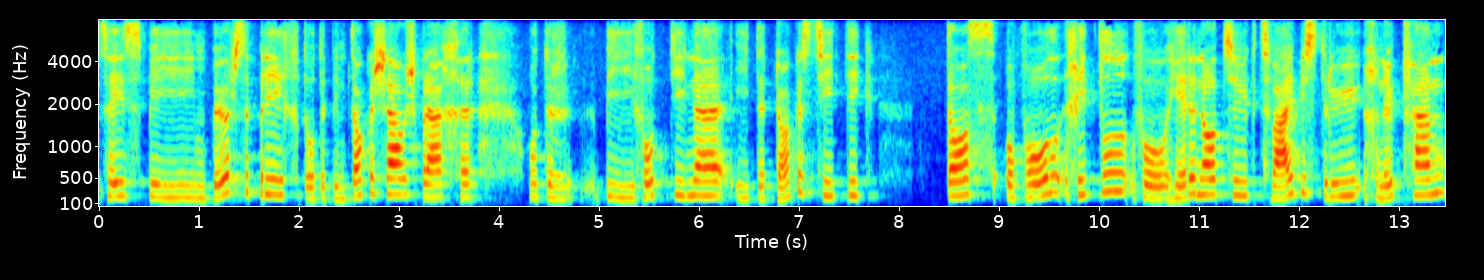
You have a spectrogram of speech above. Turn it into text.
sei es beim Börsenbericht oder beim Tagesschausprecher oder bei Fotos in der Tageszeitung, dass, obwohl Kittel von Herrenanzügen zwei bis drei Knöpfe haben,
